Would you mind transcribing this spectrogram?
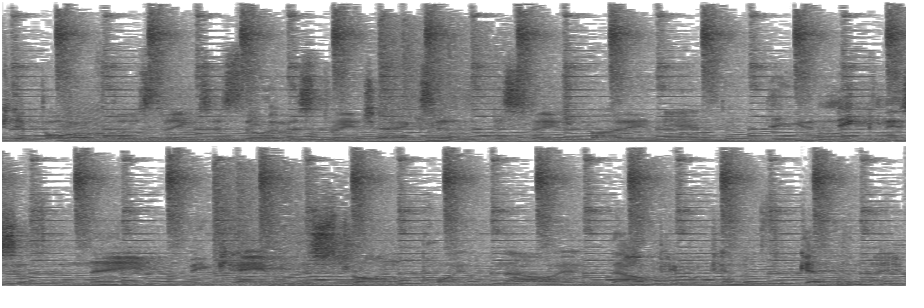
Kept all of those things. I still have a strange accent, a strange body, and the uniqueness of the name became the strong point now, and now people cannot forget the name.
